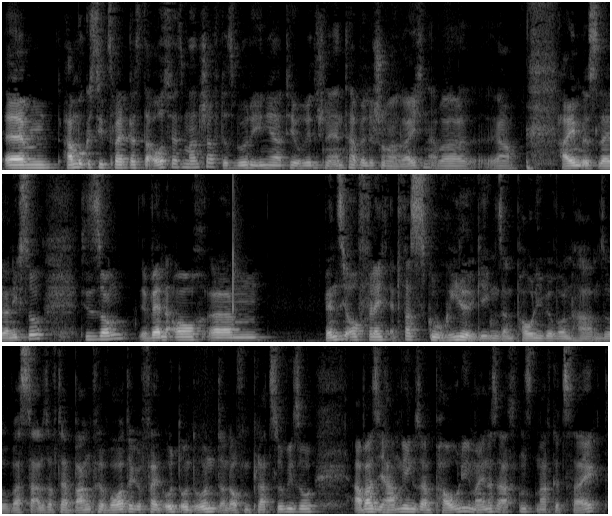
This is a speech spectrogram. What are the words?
Ähm, Hamburg ist die zweitbeste Auswärtsmannschaft. Das würde ihnen ja theoretisch in der Endtabelle schon mal reichen, aber ja, Heim ist leider nicht so die Saison. Wenn auch, ähm, wenn sie auch vielleicht etwas skurril gegen St. Pauli gewonnen haben, so was da alles auf der Bank für Worte gefallen und und und und auf dem Platz sowieso. Aber sie haben gegen St. Pauli meines Erachtens nach gezeigt,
